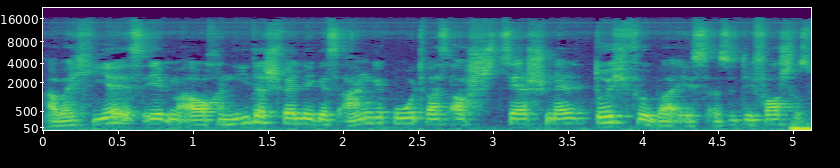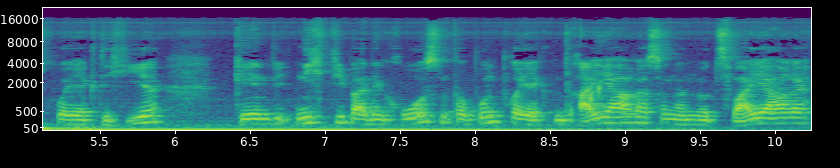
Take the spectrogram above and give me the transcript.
Aber hier ist eben auch ein niederschwelliges Angebot, was auch sehr schnell durchführbar ist. Also die Forschungsprojekte hier gehen nicht wie bei den großen Verbundprojekten drei Jahre, sondern nur zwei Jahre.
